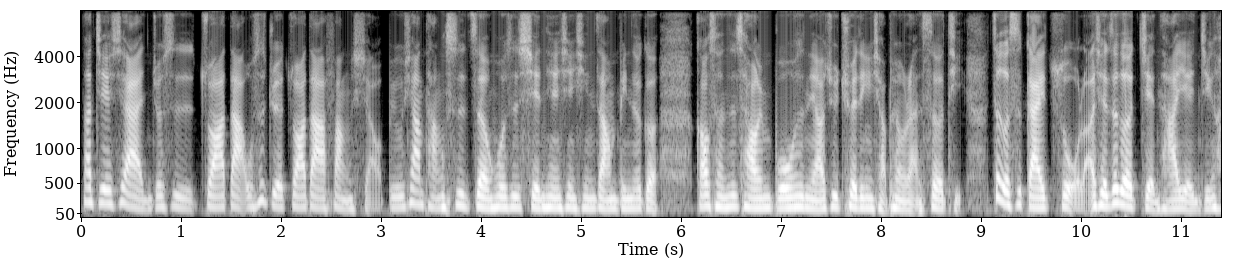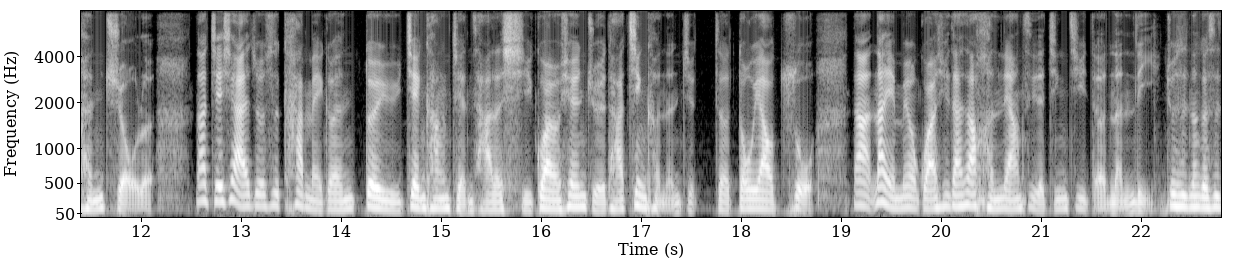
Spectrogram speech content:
那接下来你就是抓大，我是觉得抓大放小，比如像唐氏症或是先天性心脏病这个高层次超音波，或是你要去确定小朋友染色体，这个是该做了，而且这个检查也已经很久了。那接下来就是看每个人对于健康检查的习惯，有些人觉得他尽可能就的都要做，那那也没有关系，但是要衡量自己的经济的能力，就是那个是。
